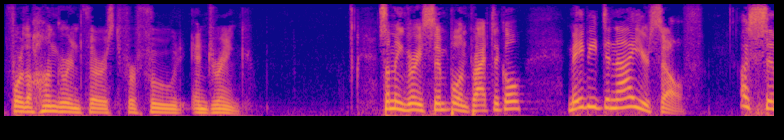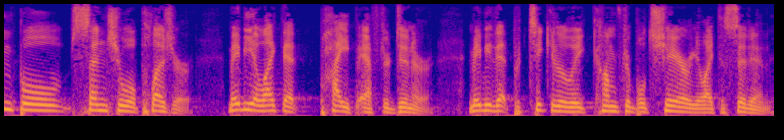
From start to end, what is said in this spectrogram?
for the hunger and thirst for food and drink. Something very simple and practical. Maybe deny yourself a simple sensual pleasure. Maybe you like that pipe after dinner. Maybe that particularly comfortable chair you like to sit in.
